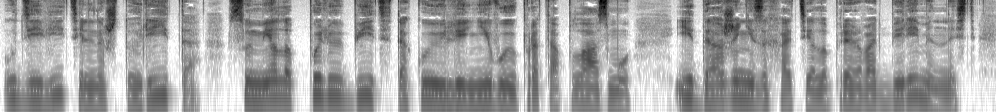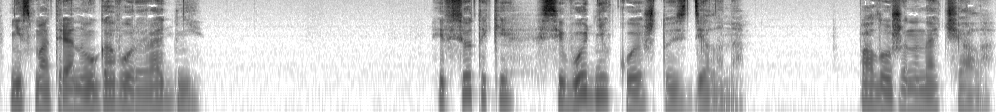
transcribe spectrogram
Удивительно, что Рита сумела полюбить такую ленивую протоплазму и даже не захотела прервать беременность, несмотря на уговоры родни. И все таки сегодня кое-что сделано. Положено начало.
